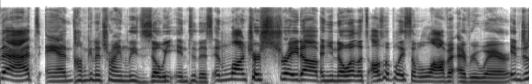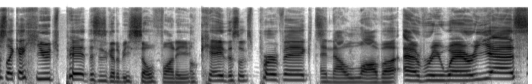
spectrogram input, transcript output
that. And I'm gonna try and lead Zoe into this and launch her straight up. And you know what? Let's also place some lava everywhere. In just like a huge pit. This is gonna be so funny. Okay, this looks perfect. And now lava everywhere. Yes.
